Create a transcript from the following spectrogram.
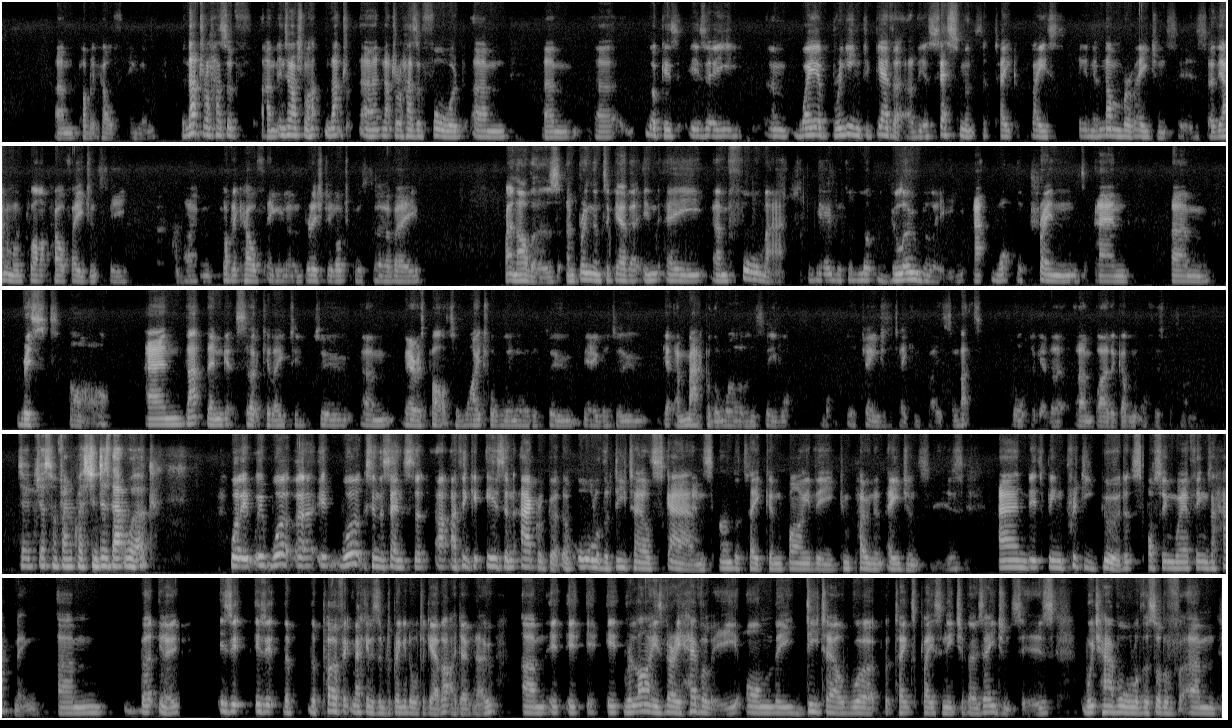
um, Public Health England. The Natural Hazard um, International Nat uh, Natural Hazard Forward um, um, uh, look is is a um, way of bringing together the assessments that take place in a number of agencies. So the Animal and Plant Health Agency, Public Health England, British Geological Survey, and others and bring them together in a um, format to be able to look globally at what the trends and um, risks are. And that then gets circulated to um, various parts of Whitehall in order to be able to get a map of the world and see what, what changes are taking place. And that's brought together um, by the Government Office. So just one final question, does that work? Well, it, it, wor uh, it works in the sense that I think it is an aggregate of all of the detailed scans undertaken by the component agencies, and it's been pretty good at spotting where things are happening. Um, but you know, is it is it the the perfect mechanism to bring it all together? I don't know. Um, it, it, it relies very heavily on the detailed work that takes place in each of those agencies, which have all of the sort of um,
